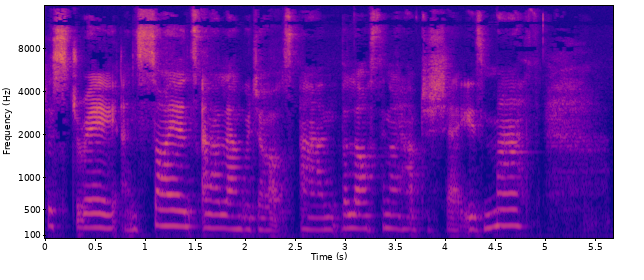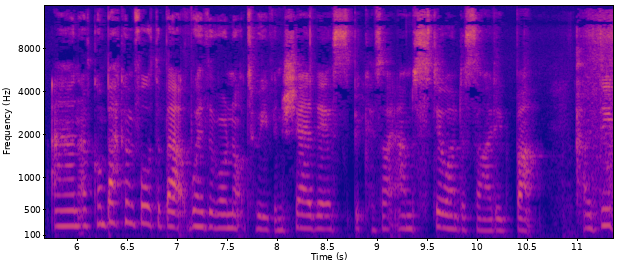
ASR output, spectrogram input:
history and science and our language arts and the last thing I have to share is math and I've gone back and forth about whether or not to even share this because I am still undecided but I did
